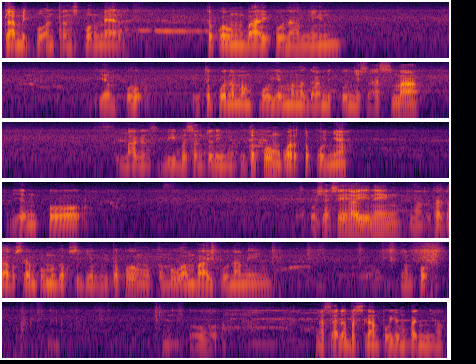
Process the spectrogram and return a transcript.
Gamit po ang transformer. Ito po ang bahay po namin. Yan po. Ito po naman po yung mga gamit po niya sa asma. Si Mahal na si Biba Santo. Ito po ang kwarto po niya. Yan po. Ito po siya. Say hi, Ineng. Yan, katatapos lang po mag-oxygen. Ito po ang kabuuan bahay po namin. Yan po. Yan po. Nasa labas lang po yung banyo.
